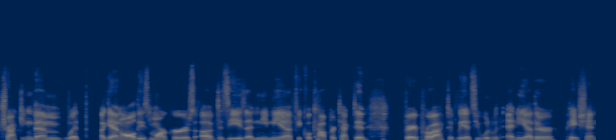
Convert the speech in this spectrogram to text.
tracking them with, again, all these markers of disease, anemia, fecal calprotectin, very proactively as you would with any other patient.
